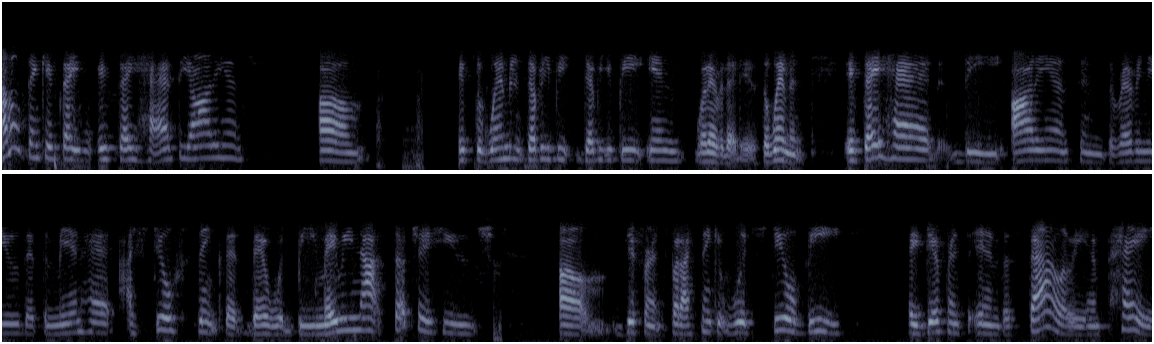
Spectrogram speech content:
I don't think if they if they had the audience, um, if the women WB WBN whatever that is, the women, if they had the audience and the revenue that the men had, I still think that there would be maybe not such a huge um, difference, but I think it would still be a difference in the salary and pay.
